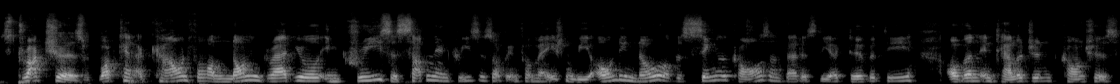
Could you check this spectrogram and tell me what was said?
structures, what can account for non-gradual increases, sudden increases of information. We only know of a single cause, and that is the activity of an intelligent, conscious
